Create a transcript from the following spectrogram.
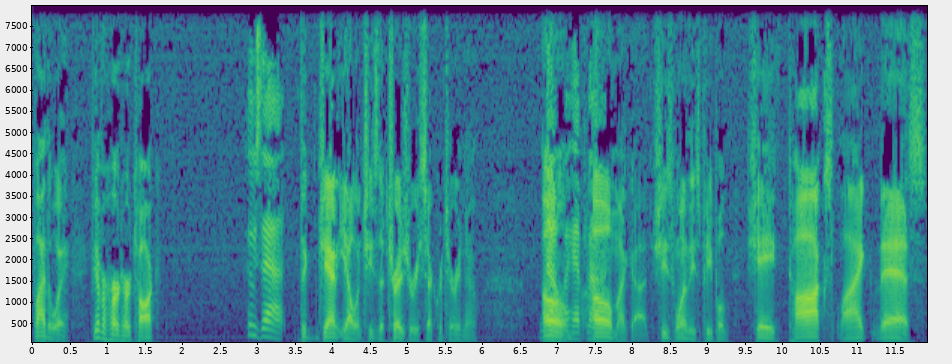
By the way, have you ever heard her talk? Who's that? the Janet Yellen. She's the Treasury Secretary now. No, oh, I have not. oh my God, she's one of these people. She talks like this.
